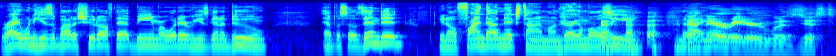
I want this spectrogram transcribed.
right when he's about to shoot off that beam or whatever he's gonna do, episode's ended you know, find out next time on Dragon Ball Z. that like, narrator was just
